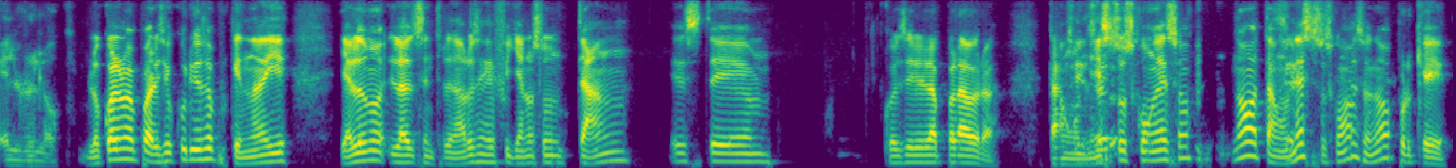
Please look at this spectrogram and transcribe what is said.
el, reloj, lo cual me pareció curioso porque nadie, ya los, los, entrenadores en jefe ya no son tan, este, ¿cuál sería la palabra? Tan honestos con eso. No, tan honestos con eso, ¿no? Porque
